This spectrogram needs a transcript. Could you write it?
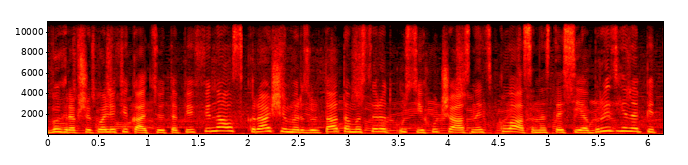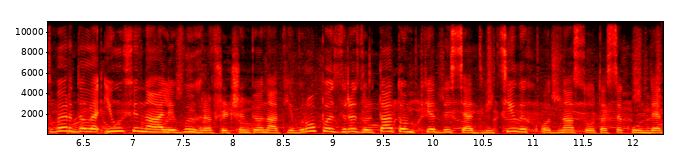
вигравши кваліфікацію та півфінал з кращими результатами серед усіх учасниць. Клас Анастасія Бризгіна підтвердила і у фіналі, вигравши чемпіонат Європи з результатом 52,1 секунди.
